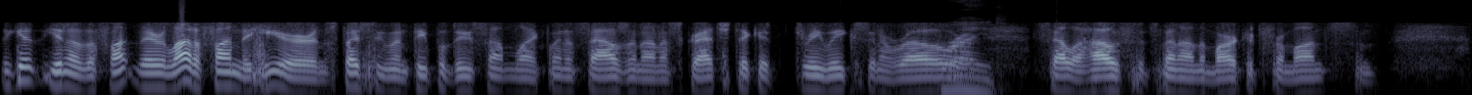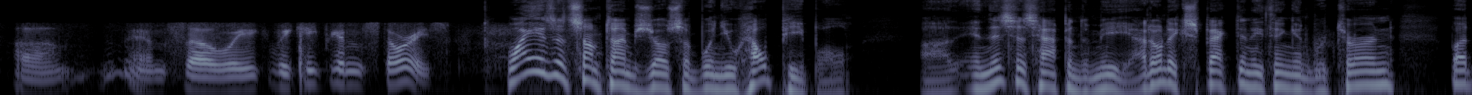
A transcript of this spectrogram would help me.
we get you know the fun they're a lot of fun to hear and especially when people do something like win a thousand on a scratch ticket three weeks in a row right. or sell a house that's been on the market for months and um and so we we keep getting stories why is it sometimes joseph when you help people uh, and this has happened to me i don't expect anything in return but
